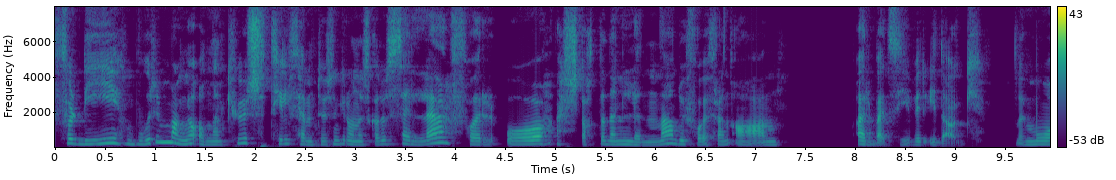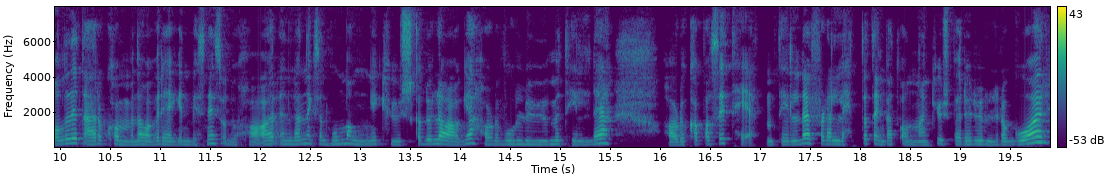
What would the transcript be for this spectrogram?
Fordi hvor mange online-kurs til 5000 kroner skal du selge for å erstatte den lønna du får fra en annen arbeidsgiver i dag? Når målet ditt er å komme deg over egen business, og du har en lønn, hvor mange kurs skal du lage? Har du volumet til det? Har du kapasiteten til det? For det er lett å tenke at online-kurs bare ruller og går.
